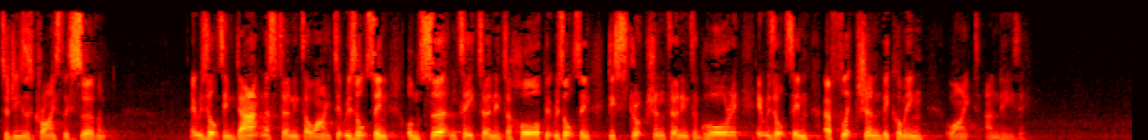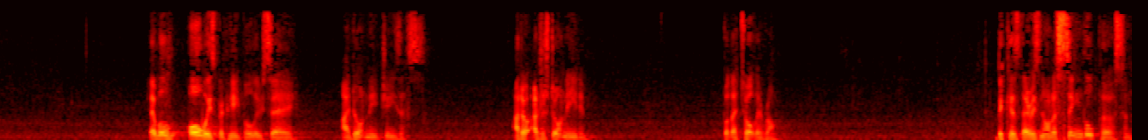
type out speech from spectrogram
to Jesus Christ, this servant. It results in darkness turning to light. It results in uncertainty turning to hope. It results in destruction turning to glory. It results in affliction becoming light and easy. There will always be people who say, I don't need Jesus. I, don't, I just don't need him. But they're totally wrong. Because there is not a single person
